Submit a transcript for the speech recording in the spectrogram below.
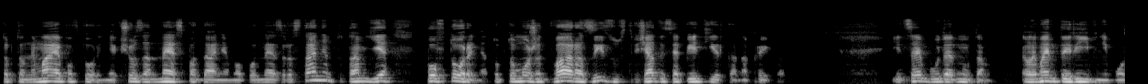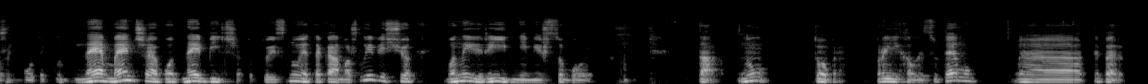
Тобто немає повторень. Якщо за неспаданням або незростанням, то там є повторення. Тобто може два рази зустрічатися п'ятірка, наприклад. І це буде, ну там, елементи рівні можуть бути не менше або не більше. Тобто існує така можливість, що вони рівні між собою. Так, ну, добре, приїхали цю тему. Е, тепер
